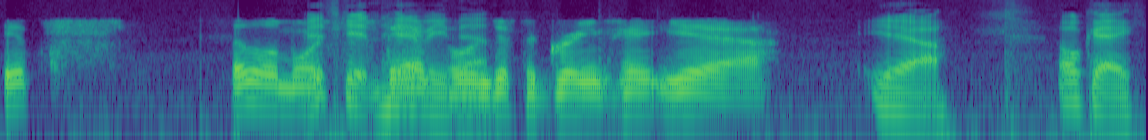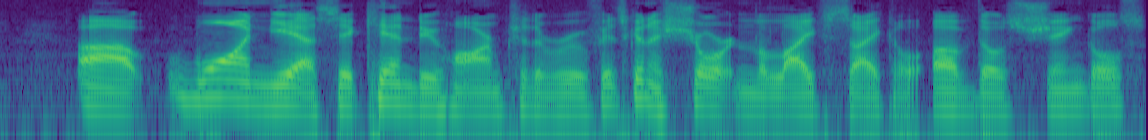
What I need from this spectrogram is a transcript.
it's a little more. It's getting heavy than just a green haze. Yeah. Yeah. Okay. Uh, one, yes, it can do harm to the roof. It's going to shorten the life cycle of those shingles,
